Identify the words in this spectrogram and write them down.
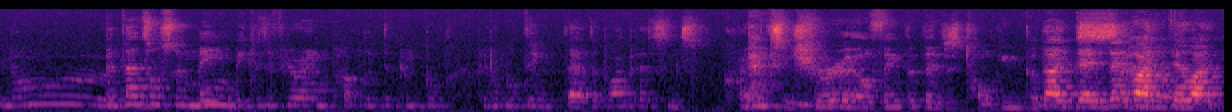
no. But that's also mean because if you're in public, the people people will think that the blind person's crazy. That's true. They'll think that they're just talking to Like, they- they're like- they're like-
